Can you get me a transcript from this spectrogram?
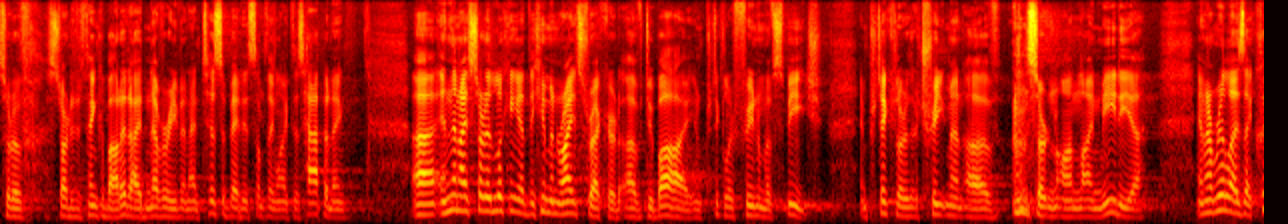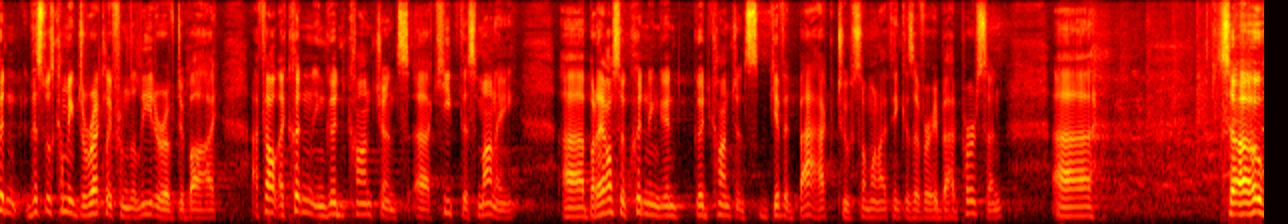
sort of started to think about it. I'd never even anticipated something like this happening. Uh, and then I started looking at the human rights record of Dubai, in particular freedom of speech, in particular their treatment of certain online media. And I realized I couldn't, this was coming directly from the leader of Dubai. I felt I couldn't, in good conscience, uh, keep this money, uh, but I also couldn't, in good conscience, give it back to someone I think is a very bad person. So,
